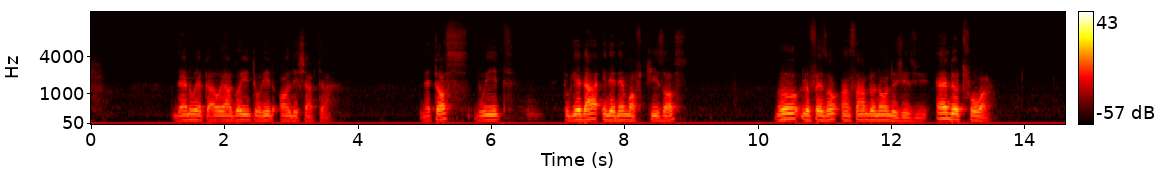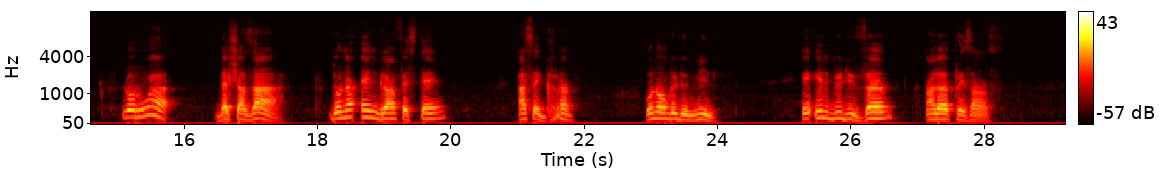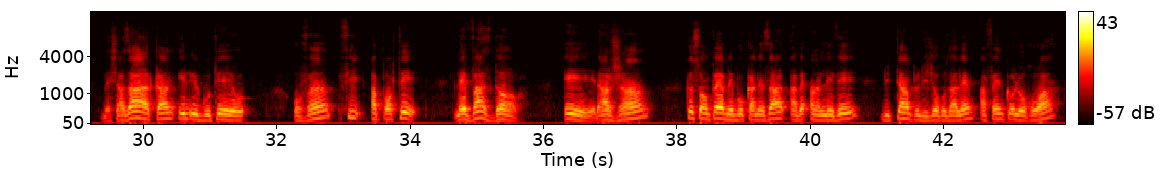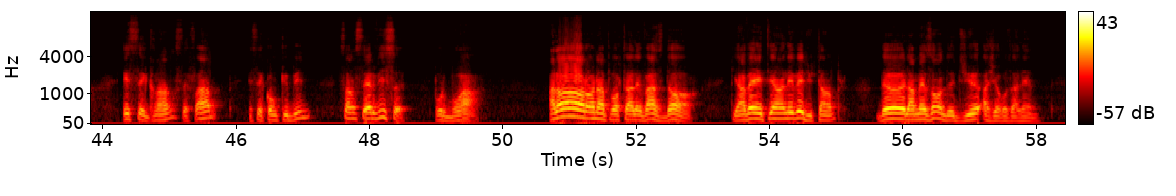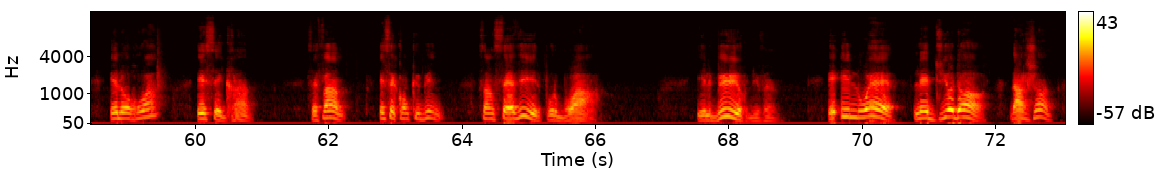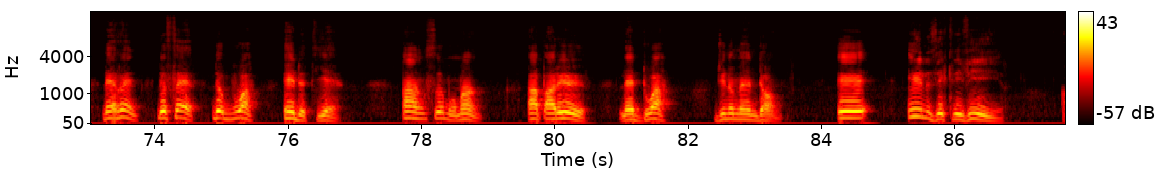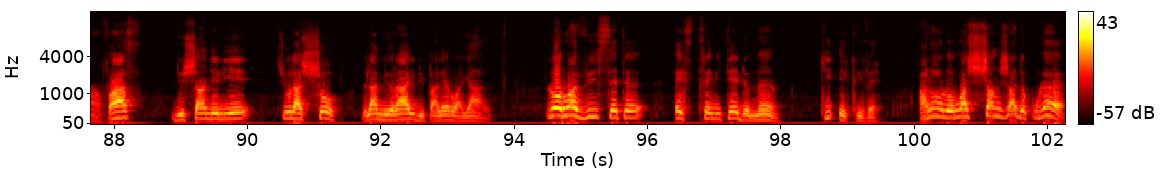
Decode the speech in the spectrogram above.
Then we, we are going to read all the chapter. Let us do it together in the name of Jesus. Nous le faisons ensemble au nom de Jésus. 1, 2, 3. Le roi Belshazzar donna un grand festin assez grand, au nombre de mille, et il but du vin en leur présence. Belshazzar, quand il eut goûté au, au vin, fit apporter les vases d'or et d'argent que son père Nebuchadnezzar avait enlevés du temple de Jérusalem afin que le roi et ses grands, ses femmes et ses concubines s'en servissent pour boire. Alors on apporta les vases d'or qui avaient été enlevés du temple de la maison de Dieu à Jérusalem. Et le roi et ses grands, ses femmes et ses concubines s'en servirent pour boire. Ils burent du vin et ils louèrent les dieux d'or, d'argent, des reines, de fer, de bois et de pierre. En ce moment apparurent les doigts d'une main d'homme et ils écrivirent en face du chandelier sur la chaux de la muraille du palais royal. Le roi vit cette extrémité de main qui écrivait. Alors le roi changea de couleur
